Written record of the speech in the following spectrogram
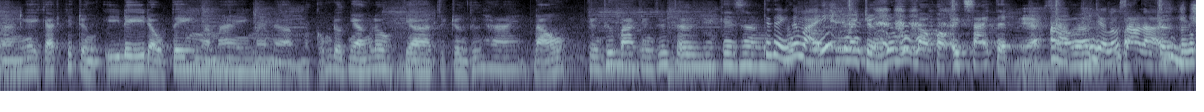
mà ngay cả cái trường ED đầu tiên mà mai mai nộp mà cũng được nhận luôn. Giờ từ trường thứ hai đậu trường thứ ba trường thứ tư cái cái trường thứ bảy. mấy trường lúc lúc đầu còn excited. Dạ. sau À, trường lúc sau là- tư, lúc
